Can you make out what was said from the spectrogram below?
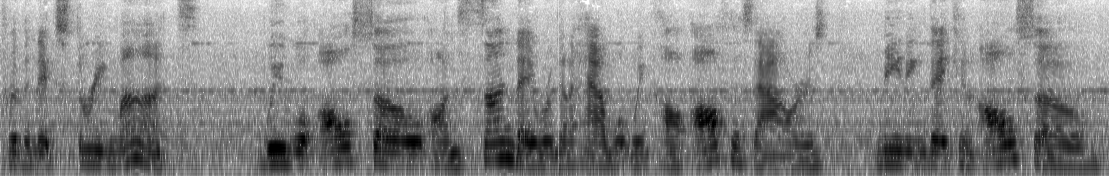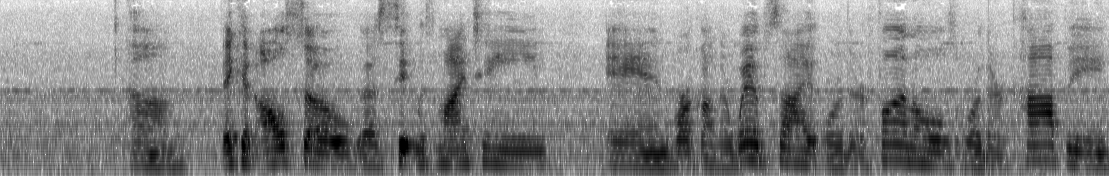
for the next three months. We will also on Sunday we're going to have what we call office hours, meaning they can also um, they can also uh, sit with my team and work on their website or their funnels or their copy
